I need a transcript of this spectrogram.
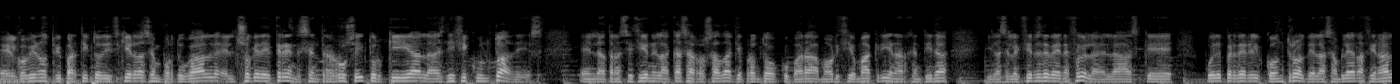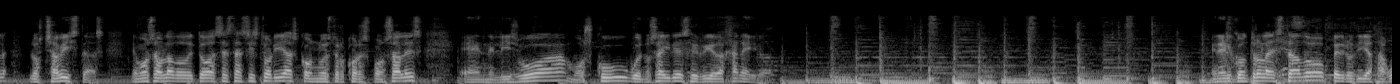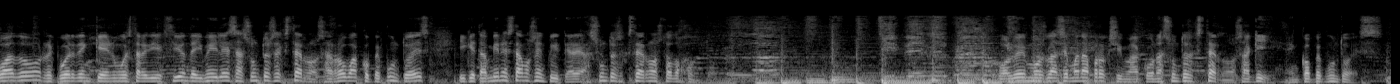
El gobierno tripartito de izquierdas en Portugal, el choque de trenes entre Rusia y Turquía, las dificultades en la transición en la Casa Rosada que pronto ocupará Mauricio Macri en Argentina y las elecciones de Venezuela en las que puede perder el control de la Asamblea Nacional los chavistas. Hemos hablado de todas estas historias con nuestros corresponsales en Lisboa, Moscú, Buenos Aires y Río de Janeiro. En el control ha estado Pedro Díaz Aguado. Recuerden que nuestra dirección de email es asuntosexternos.cope.es y que también estamos en Twitter, Asuntos Externos todo junto. Volvemos la semana próxima con Asuntos Externos aquí en cope.es.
